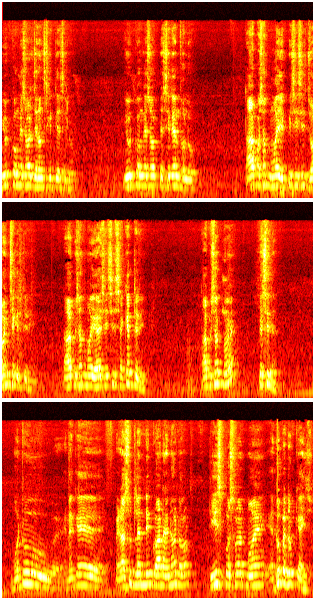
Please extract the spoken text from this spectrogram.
ইউথ কংগ্ৰেছৰ জেনেৰেল ছেক্ৰেটাৰী আছিলোঁ ইউথ কংগ্ৰেছৰ প্ৰেচিডেণ্ট হ'লোঁ। তাৰপাছত মই A P C C joint secretary. তাৰপিছত মই A I C C secretary. তাৰপিছত মই প্ৰেচিডেণ্ট। মইতো এনেকৈ পেৰাচুট লেণ্ডিং কৰা নাই নহয় দলত। ত্ৰিছ বছৰত মই এডুপ এডুপকৈ আহিছোঁ।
